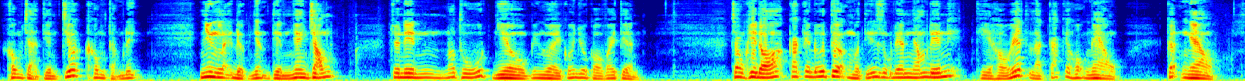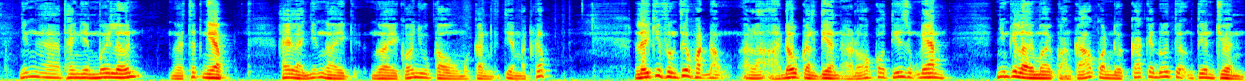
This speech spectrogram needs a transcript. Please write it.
không trả tiền trước, không thẩm định, nhưng lại được nhận tiền nhanh chóng, cho nên nó thu hút nhiều cái người có nhu cầu vay tiền. Trong khi đó, các cái đối tượng mà tín dụng đen nhắm đến ý, thì hầu hết là các cái hộ nghèo, cận nghèo, những à, thanh niên mới lớn, người thất nghiệp hay là những người người có nhu cầu mà cần cái tiền mặt gấp. Lấy cái phương thức hoạt động là ở đâu cần tiền ở đó có tín dụng đen. Những cái lời mời quảng cáo còn được các cái đối tượng tuyên truyền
